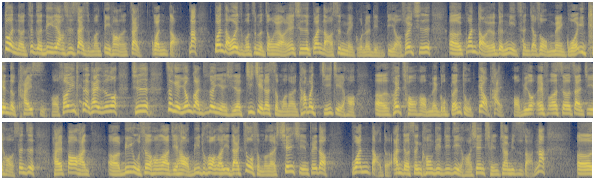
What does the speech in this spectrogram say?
盾的这个力量是在什么地方呢？在关岛。那关岛为什么这么重要？因为其实关岛是美国的领地哦，所以其实呃关岛有一个昵称叫做“美国一天的开始”哦，所以一天的开始就是说，其实这个勇敢之盾演习的集结了什么呢？他们集结哈呃会从哈美国本土调派哦，比如说 F 二十二战机哈，甚至还包含。呃，B 五十二轰炸机还有 B 2轰炸机来做什么呢？先行飞到关岛的安德森空军基地，哈，先前枪兵驻扎。那呃，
